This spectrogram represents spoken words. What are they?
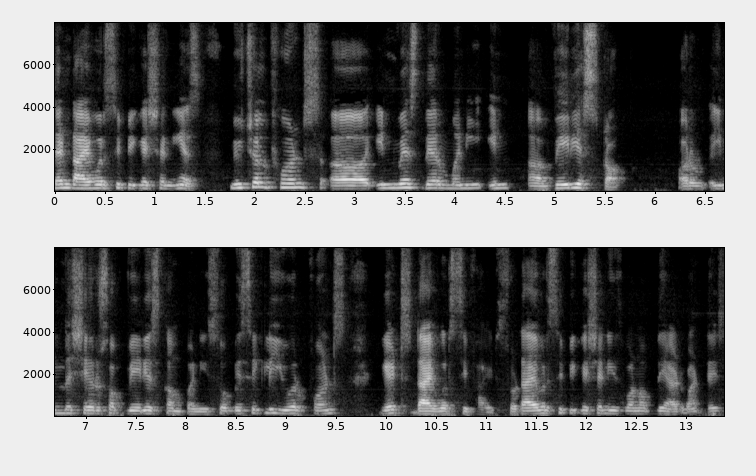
then diversification. Yes mutual funds uh, invest their money in uh, various stock or in the shares of various companies. So basically your funds gets diversified. So diversification is one of the advantage.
